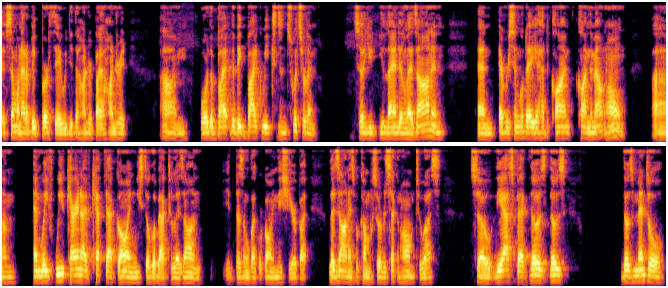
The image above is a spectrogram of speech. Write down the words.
if someone had a big birthday, we did the hundred by hundred, um, or the bike the big bike weeks in Switzerland. So you you land in Lausanne and and every single day you had to climb climb the mountain home. Um, and we we Carrie and I have kept that going. We still go back to Lausanne. It doesn't look like we're going this year, but Lausanne has become sort of a second home to us. So the aspect those those those mental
